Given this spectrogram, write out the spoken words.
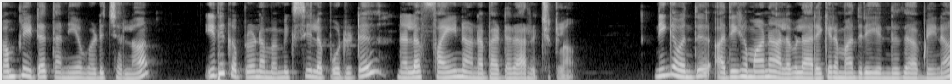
கம்ப்ளீட்டாக தண்ணியை வடிச்சிடலாம். இதுக்கப்புறம் நம்ம மிக்சியில் போட்டுட்டு நல்லா ஃபைனான பேட்டரை அரைச்சிக்கலாம். நீங்கள் வந்து அதிகமான அளவில் அரைக்கிற மாதிரி இருந்தது அப்படின்னா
